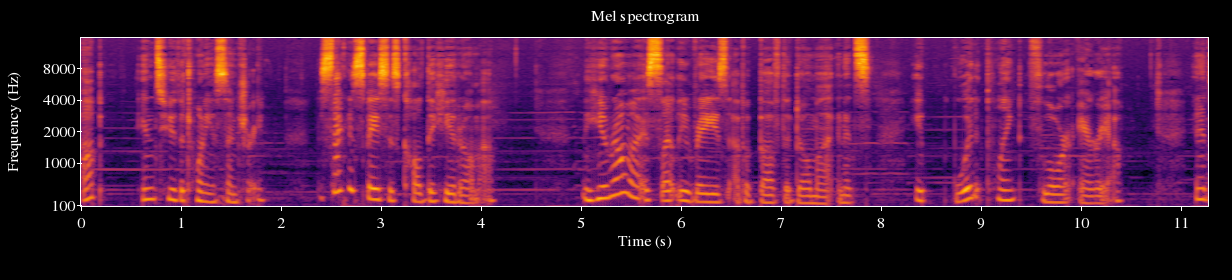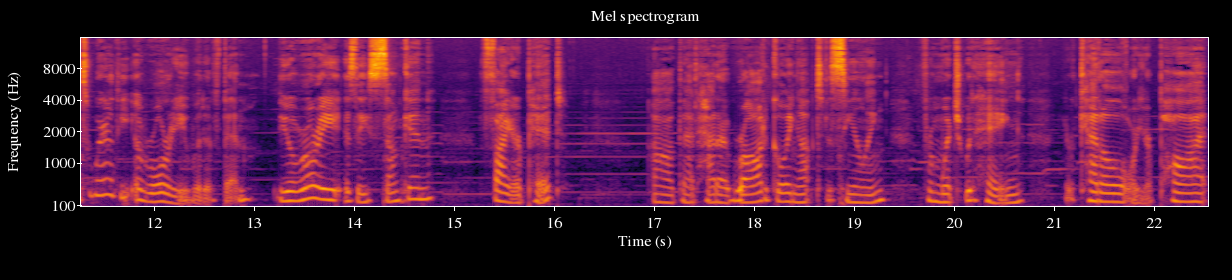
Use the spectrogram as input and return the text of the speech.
up into the 20th century. The second space is called the hiroma. The hiroma is slightly raised up above the doma and it's a wood planked floor area. And it's where the irori would have been. The irori is a sunken fire pit uh, that had a rod going up to the ceiling from which would hang your kettle or your pot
